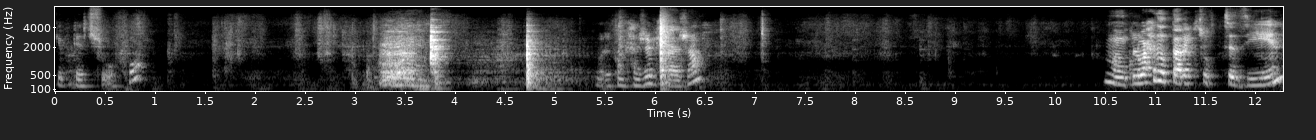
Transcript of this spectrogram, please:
كيف كتشوفوا نوريكم حاجة بحاجة. المهم كل واحد وطريقته في التزيين.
